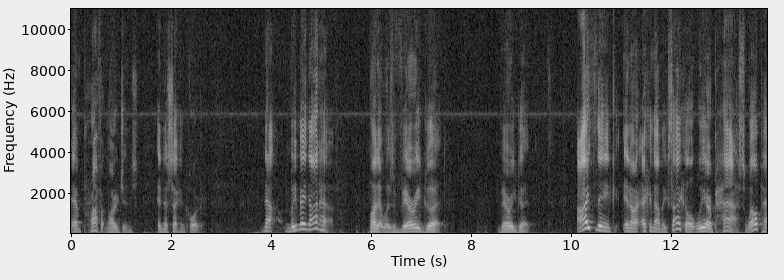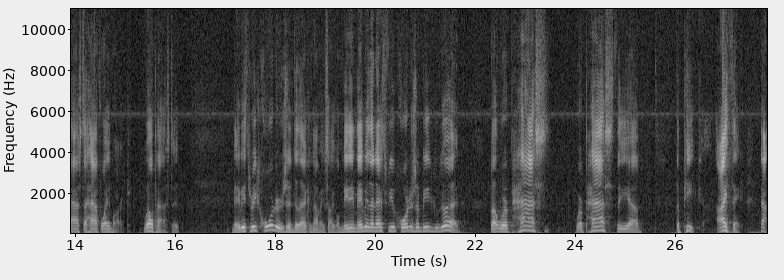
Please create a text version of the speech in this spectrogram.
and profit margins in the second quarter? Now, we may not have, but it was very good. Very good. I think in our economic cycle, we are past, well past the halfway mark, well past it maybe three quarters into the economic cycle, meaning maybe the next few quarters will be good, but we're past we're past the uh, the peak. I think. Now,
